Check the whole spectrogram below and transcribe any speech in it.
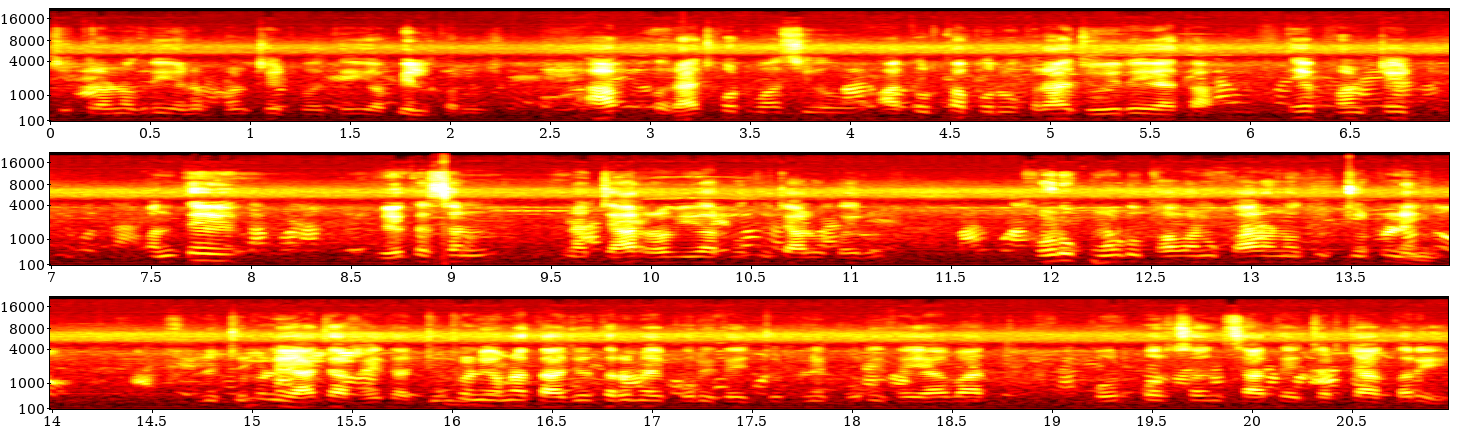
ચિત્રનગરી અને ફન સેટ વતી અપીલ કરું છું. આપ રાજકોટવાસીઓ આતુરતાપૂર્વક રાહ જોઈ રહ્યા હતા. તે ફન સેટ અંતે વેકેશનના ચાર રવિવાર પૂરતું ચાલુ કર્યું. થોડુંક મોડું થવાનું કારણ હતું ચૂંટણી. અને ચૂંટણી આચાર સંહિતા. ચૂંટણી હમણાં તાજેતરમાં પૂરી થઈ. ચૂંટણી પૂરી થયા બાદ કોર્પોરેશન સાથે ચર્ચા કરી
